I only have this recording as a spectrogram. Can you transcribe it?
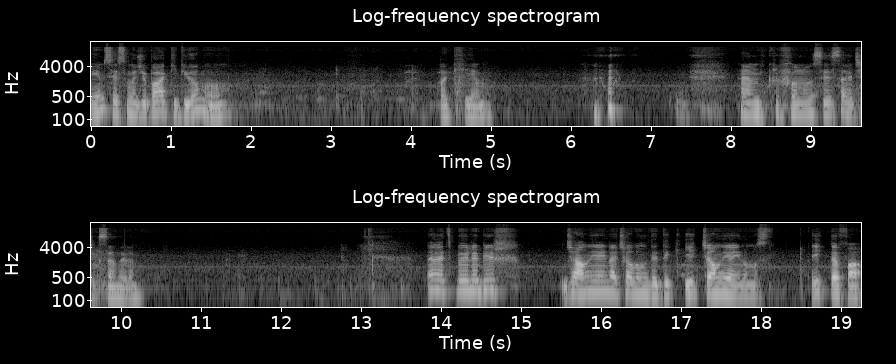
Benim sesim acaba gidiyor mu? Bakayım. ha, mikrofonun sesi açık sanırım. Evet böyle bir canlı yayın açalım dedik. İlk canlı yayınımız. İlk defa.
